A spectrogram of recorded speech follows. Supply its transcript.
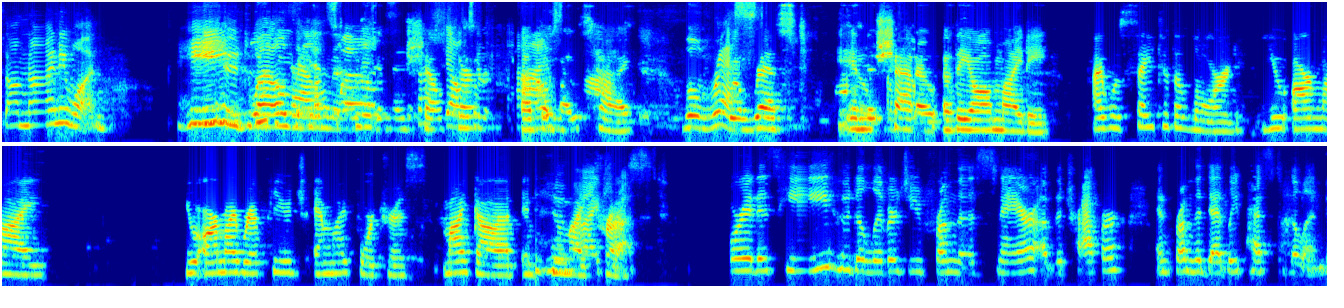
Psalm 91. He who dwells in dwells the in the shelter shelter of the Most Most High will will rest rest in the shadow of the Almighty. I will say to the Lord, You are my you are my refuge and my fortress, my God in whom I trust. For it is he who delivers you from the snare of the trapper and from the deadly pestilence.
